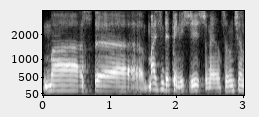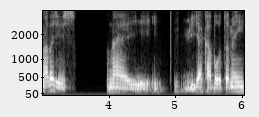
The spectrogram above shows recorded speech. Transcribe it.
Mas, uh, mas independente disso, né, antes eu não tinha nada disso né? E, e acabou também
